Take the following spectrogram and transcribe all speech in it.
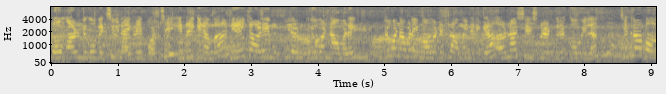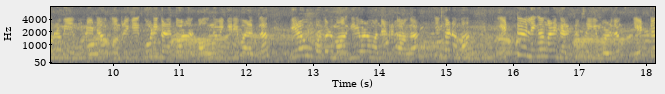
ஓம் அருள்மிகு வெற்றி விநாயகரை போற்றி இன்றைக்கு நம்ம நினைத்தாலே முக்கியம் திருவண்ணாமலை. திருவண்ணாமலை மாவட்டத்தில் அமைந்திருக்கிற அருணாசேஸ்வரர் திருக்கோவிலில் சித்ரா பௌர்ணமியை முன்னிட்டு இன்றைக்கு கோடிக்கணக்கான பௌர்ணமி கிரிவலத்தில் இரவும் பகலுமா கிரிவலம் வந்துட்டு இருக்காங்க இங்க நம்ம எட்டு லிங்கங்களை தரிசனம் செய்யும் பொழுதும் எட்டு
